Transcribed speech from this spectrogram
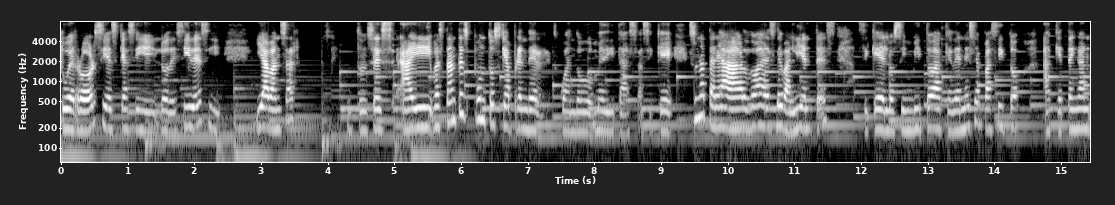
tu error si es que así lo decides y, y avanzar. Entonces hay bastantes puntos que aprender cuando meditas, así que es una tarea ardua, es de valientes, así que los invito a que den ese pasito, a que tengan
